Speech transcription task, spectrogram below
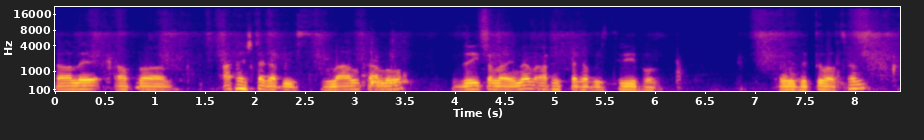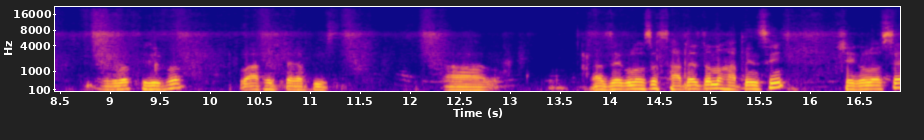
তাহলে আপনার আঠাশ টাকা পিস লাল, কালো, যেই কালার নেন, আঠাশ টাকা পিস থ্রি ফোর এই দেখতে পাচ্ছেন, এগুলো থ্রি ফোর আঠাশ টাকা পিস আর আর যেগুলো হচ্ছে ছাদের জন্য হাফ ইঞ্চি সেগুলো হচ্ছে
